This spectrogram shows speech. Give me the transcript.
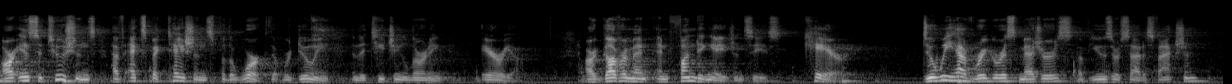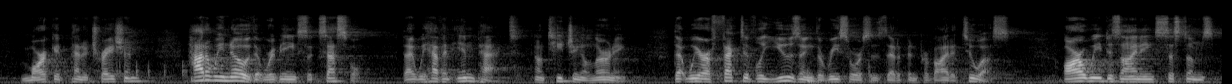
Our institutions have expectations for the work that we're doing in the teaching and learning area. Our government and funding agencies care. Do we have rigorous measures of user satisfaction, market penetration? How do we know that we're being successful, that we have an impact on teaching and learning, that we are effectively using the resources that have been provided to us? Are we designing systems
